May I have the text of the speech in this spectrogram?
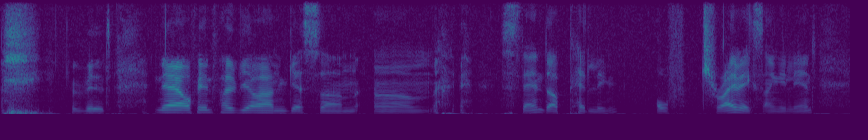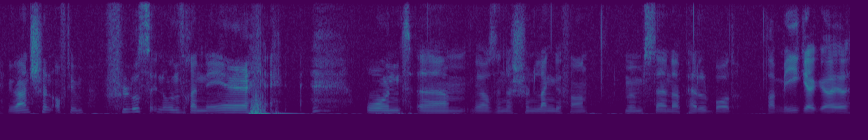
Wild. Naja, auf jeden Fall, wir waren gestern ähm, Stand-Up-Paddling auf Trivex angelehnt. Wir waren schon auf dem Fluss in unserer Nähe und ähm, ja, sind da schön lang gefahren mit dem Stand-Up-Paddleboard. War mega geil.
